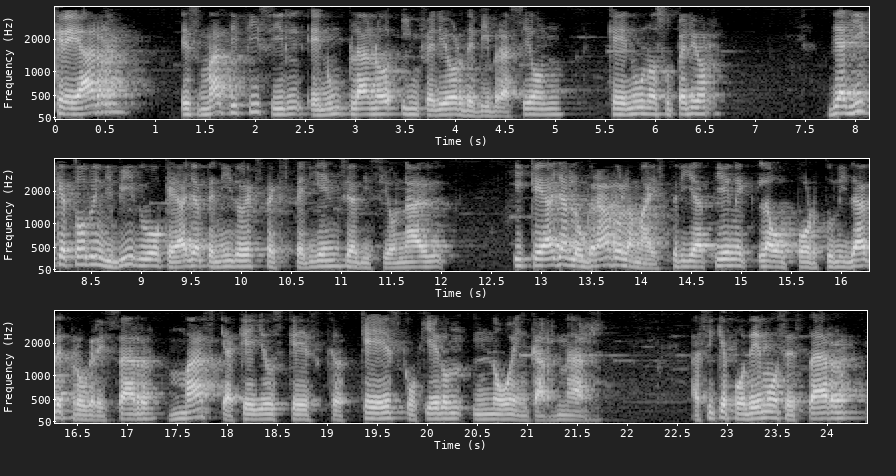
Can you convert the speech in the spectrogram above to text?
Crear es más difícil en un plano inferior de vibración que en uno superior. De allí que todo individuo que haya tenido esta experiencia adicional y que haya logrado la maestría tiene la oportunidad de progresar más que aquellos que, que escogieron no encarnar. Así que podemos estar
